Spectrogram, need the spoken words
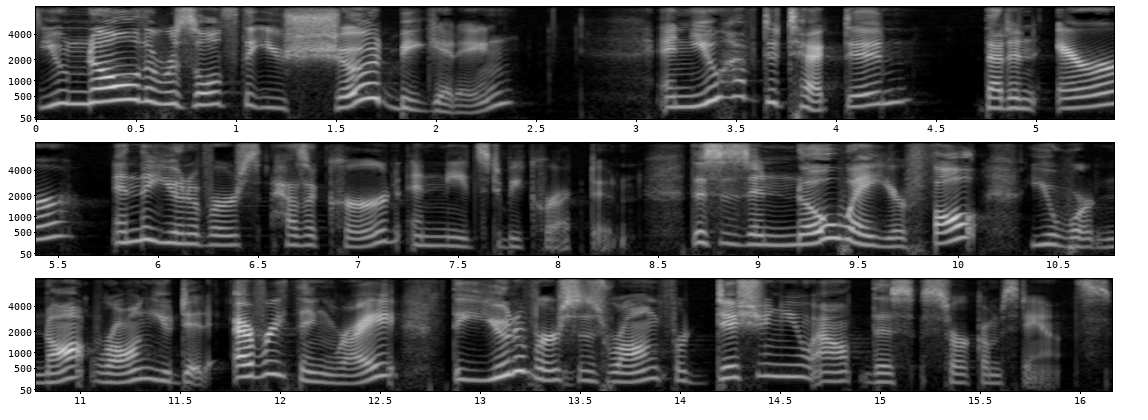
You know the results that you should be getting, and you have detected that an error in the universe has occurred and needs to be corrected. This is in no way your fault. You were not wrong. You did everything right. The universe is wrong for dishing you out this circumstance.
